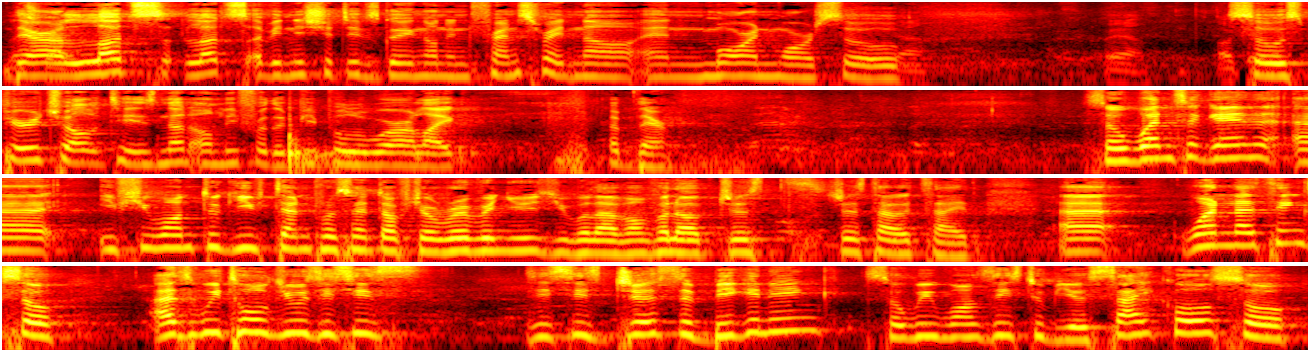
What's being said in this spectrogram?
there right. are lots, lots of initiatives going on in France right now, and more and more. So, yeah. Yeah. Okay. so spirituality is not only for the people who are like up there. So once again, uh, if you want to give 10% of your revenues, you will have envelope just just outside. Uh, one last thing. So as we told you, this is this is just the beginning. So we want this to be a cycle. So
